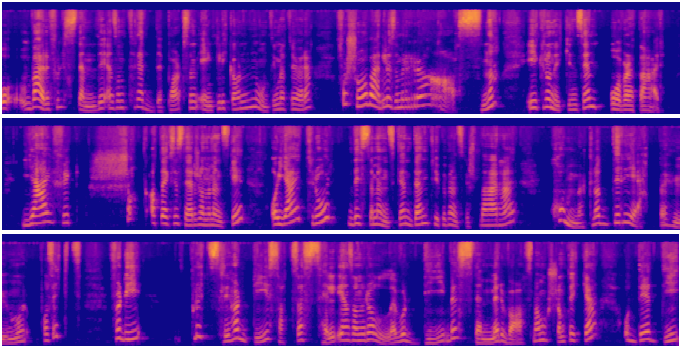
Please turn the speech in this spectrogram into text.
og være fullstendig en sånn tredjepart som egentlig ikke har noen ting med dette å gjøre. For så å være liksom rasende i kronikken sin over dette her. Jeg fikk sjokk at det eksisterer sånne mennesker. Og jeg tror disse menneskene, den type mennesker som det er her, kommer til å drepe humor på sikt. Fordi plutselig har de satt seg selv i en sånn rolle hvor de bestemmer hva som er morsomt og ikke. Og det de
